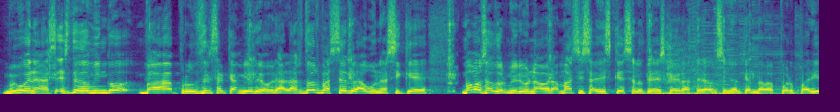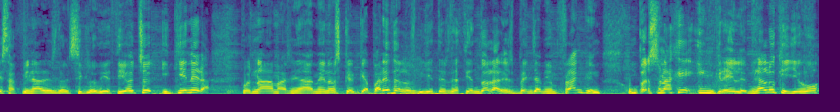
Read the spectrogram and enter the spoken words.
Muy buenas. Este domingo va a producirse el cambio de hora. A las 2 va a ser la 1, así que vamos a dormir una hora más y sabéis que se lo tenéis que agradecer a un señor que andaba por París a finales del siglo XVIII. ¿Y quién era? Pues nada más ni nada menos que el que aparece en los billetes de 100 dólares, Benjamin Franklin. Un personaje increíble. Mira lo que llegó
